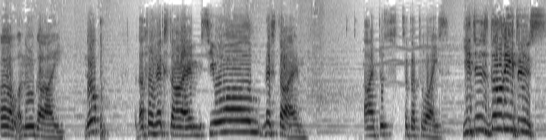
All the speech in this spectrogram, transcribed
Oh, a new guy. Nope. That's for next time. See you all next time. I just said that twice. Yeetus Deletus!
